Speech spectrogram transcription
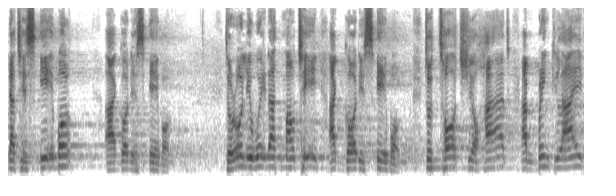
that is able, our God is able. To roll away that mountain, our God is able to touch your heart and bring life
